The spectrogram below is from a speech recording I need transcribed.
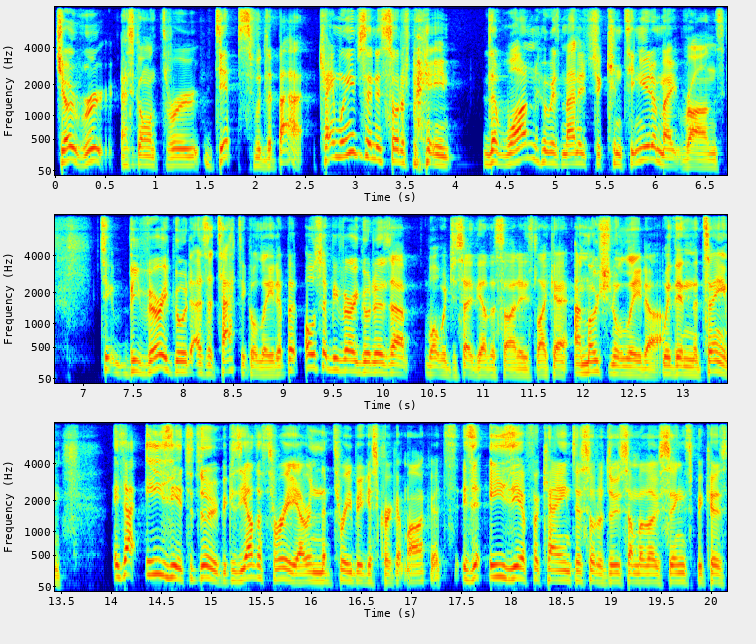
Joe Root has gone through dips with the bat. Kane Williamson has sort of been the one who has managed to continue to make runs, to be very good as a tactical leader, but also be very good as a, what would you say the other side is, like an emotional leader within the team. Is that easier to do because the other three are in the three biggest cricket markets? Is it easier for Kane to sort of do some of those things because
